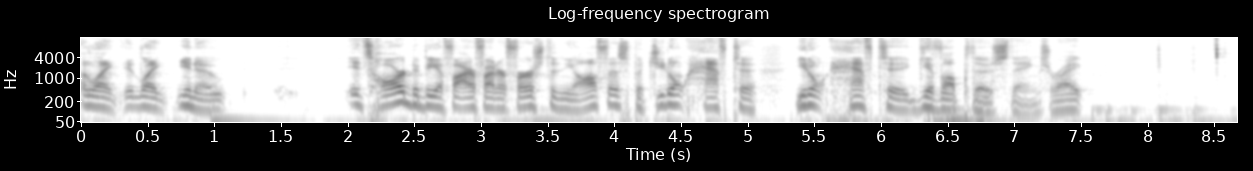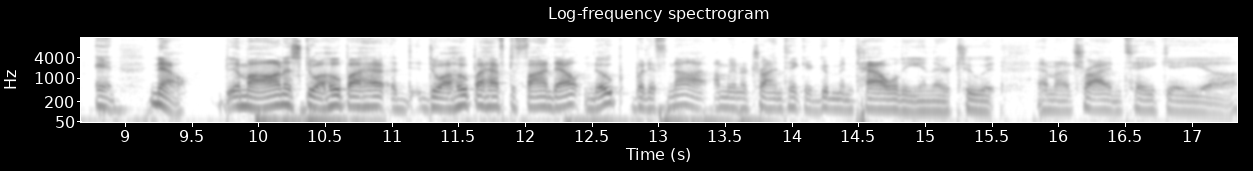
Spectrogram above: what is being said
like like, you know, it's hard to be a firefighter first in the office, but you don't have to you don't have to give up those things, right? And now, Am I honest? Do I hope I have? Do I hope I have to find out? Nope. But if not, I'm to try and take a good mentality in there to it, and I'm to try and take a. Uh,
